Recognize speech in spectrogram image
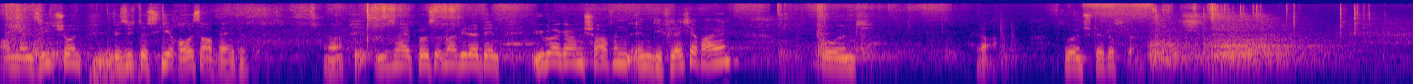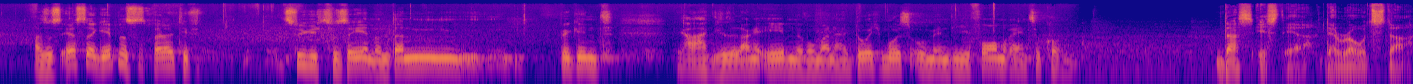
Und man sieht schon, wie sich das hier rausarbeitet. Ja, wir müssen halt bloß immer wieder den Übergang schaffen in die Fläche rein. Und ja, so entsteht es dann. Also das erste Ergebnis ist relativ zügig zu sehen und dann beginnt ja, diese lange Ebene, wo man halt durch muss, um in die Form reinzukommen. Das ist er, der Roadster,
